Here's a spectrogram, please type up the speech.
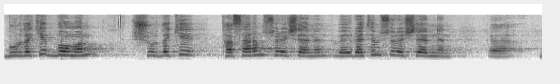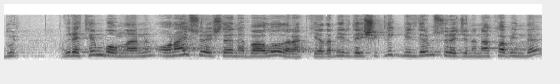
buradaki BOM'un şuradaki tasarım süreçlerinin ve üretim süreçlerinin e, bu üretim BOM'larının onay süreçlerine bağlı olarak ya da bir değişiklik bildirim sürecinin akabinde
